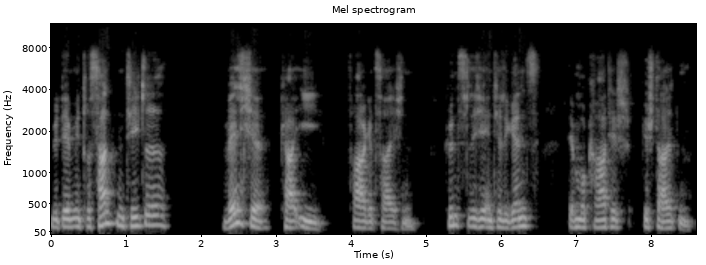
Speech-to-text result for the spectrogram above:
mit dem interessanten Titel Welche KI Fragezeichen, künstliche Intelligenz demokratisch gestalten.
